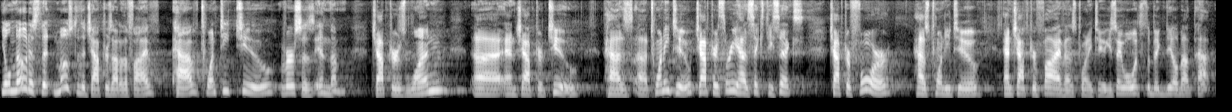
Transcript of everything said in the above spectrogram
you'll notice that most of the chapters out of the five have 22 verses in them. Chapters 1 uh, and chapter 2 has uh, 22, chapter 3 has 66, chapter 4 has 22, and chapter 5 has 22. You say, well, what's the big deal about that?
